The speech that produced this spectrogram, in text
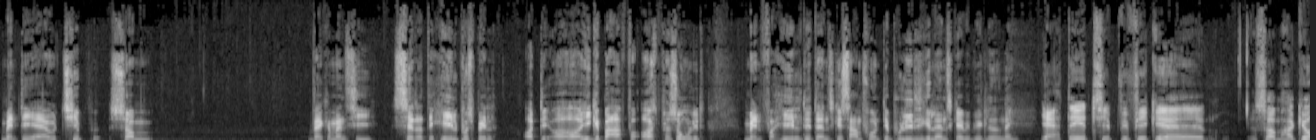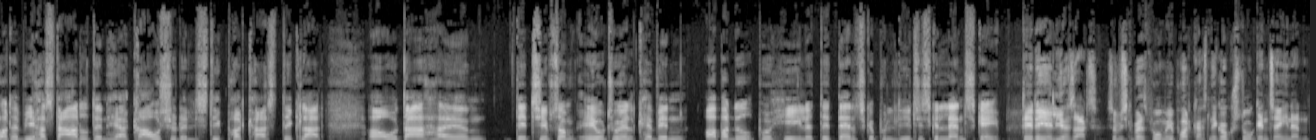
Men det er jo et tip, som, hvad kan man sige, sætter det hele på spil. Og, det, og, og ikke bare for os personligt, men for hele det danske samfund, det politiske landskab i virkeligheden, ikke? ja det er et tip, vi fik, øh, som har gjort, at vi har startet den her gravejournalistik podcast. Det er klart. Og der øh, det er et tip, som eventuelt kan vende op og ned på hele det danske politiske landskab. Det er det, jeg lige har sagt. Så vi skal passe på med i podcasten ikke at kunne stå og gentage hinanden.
